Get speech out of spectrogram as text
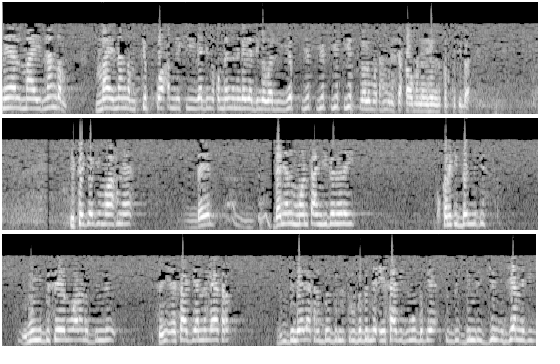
neel maay nangam maay nangam képp koo xam ne ci weddi nga ko mel na nga weddi nga wàllu yëpp yëpp yëpp yëpp yëpp loolu moo tax mu ne sa xaw ma la yow xët ko ci ba itte jooju moo wax ne day dañal montagne yi gën a rëy bokk na ci benn bis mu ñu bisee mu waroon a bind sëñ Issa jenn lettre bi mu bindee lettre ba bind tur ba bind Issa ji bi mu bëggee tudd bind jin jenn ji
